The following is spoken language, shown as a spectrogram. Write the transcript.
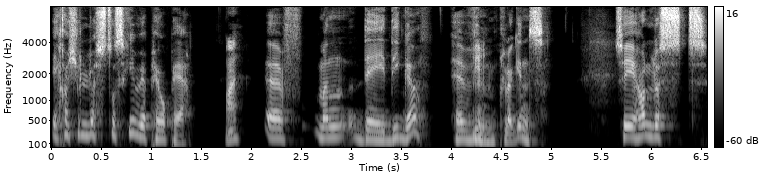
Jeg har ikke lyst til å skrive PHP. Nei. Eh, Men det jeg digger, er Vim-plugins. Så jeg har lyst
